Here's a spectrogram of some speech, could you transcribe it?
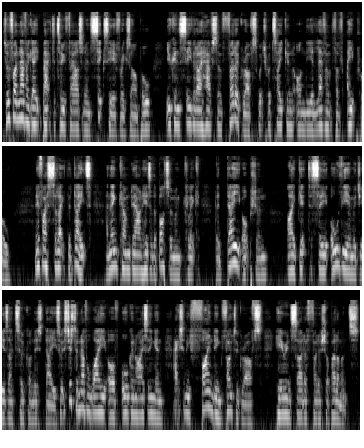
So if I navigate back to 2006 here for example, you can see that I have some photographs which were taken on the 11th of April. And if I select the date and then come down here to the bottom and click the day option, I get to see all the images I took on this day. So it's just another way of organizing and actually finding photographs here inside of Photoshop Elements.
